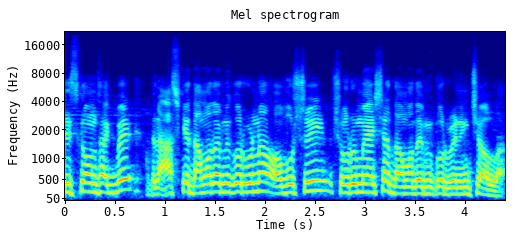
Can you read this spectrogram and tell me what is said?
ডিসকাউন্ট থাকবে। তাহলে আজকে দামাদামি করব না, অবশ্যই শোরুমে এসে দামাদামি করবেন ইনশাল্লাহ.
